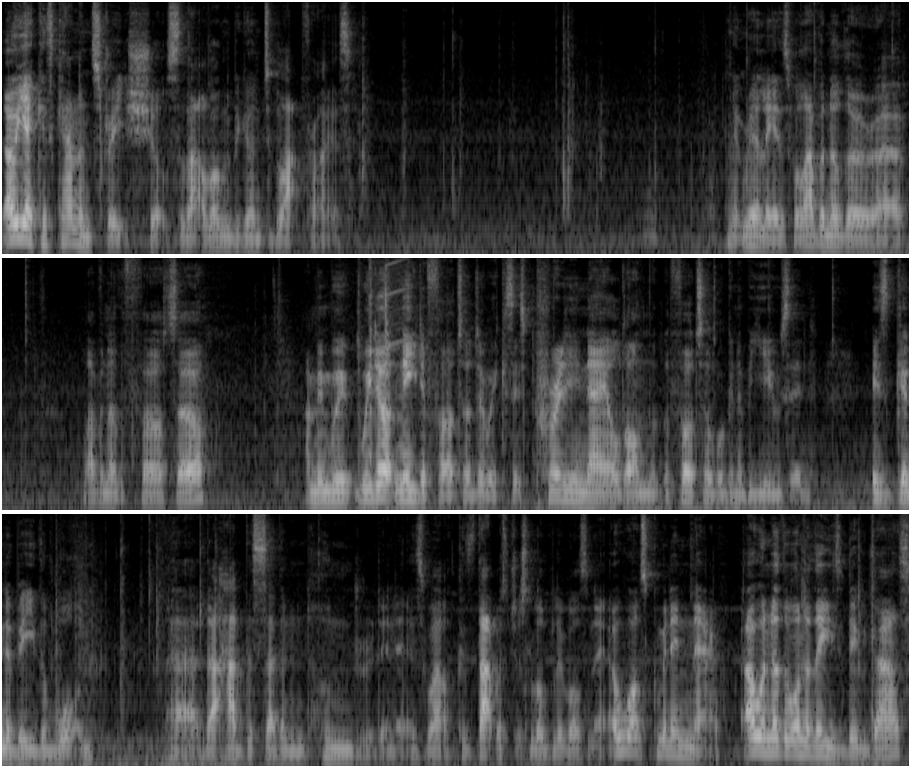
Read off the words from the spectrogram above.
Oh yeah, because Cannon Street is shut, so that'll only be going to Blackfriars. It really is. We'll have another. Uh, we'll have another photo. I mean, we, we don't need a photo, do we? Because it's pretty nailed on that the photo we're going to be using is going to be the one uh, that had the 700 in it as well. Because that was just lovely, wasn't it? Oh, what's coming in now? Oh, another one of these doodads.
